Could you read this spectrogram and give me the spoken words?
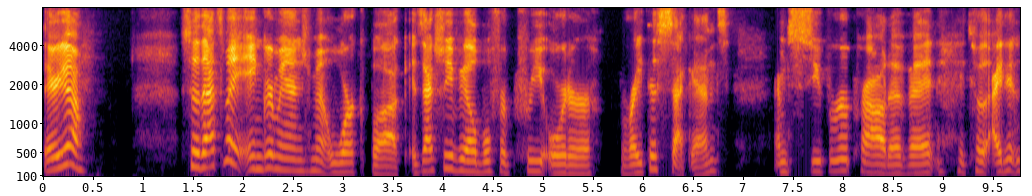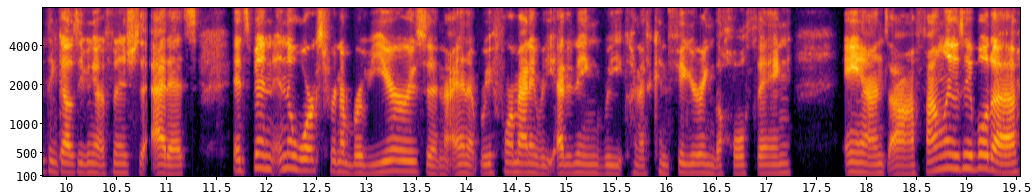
There you go. So that's my anger management workbook. It's actually available for pre order right this second. I'm super proud of it. I, I didn't think I was even going to finish the edits. It's been in the works for a number of years, and I ended up reformatting, re editing, re kind of configuring the whole thing. And uh, finally was able to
